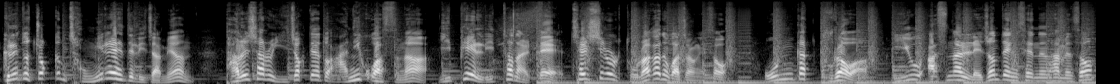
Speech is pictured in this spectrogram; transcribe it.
그래도 조금 정리를 해드리자면 바르샤로 이적대도 아니고 왔으나 EPL 리턴할 때 첼시로 돌아가는 과정에서 온갖 구라와 이후 아스날 레전드 행세는 하면서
